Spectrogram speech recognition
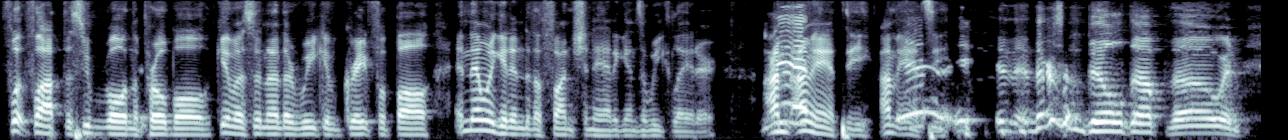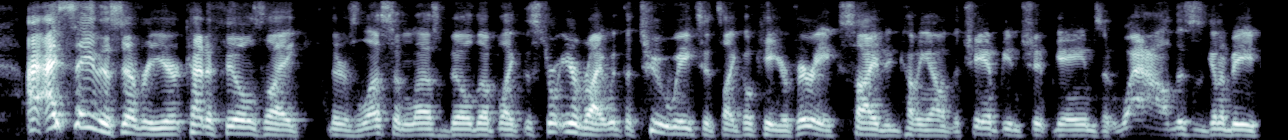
flip flop the Super Bowl and the Pro Bowl, give us another week of great football, and then we get into the fun shenanigans a week later. I'm, yeah, I'm antsy. I'm yeah, antsy. There's a build up though, and I, I, say this every year. It kind of feels like there's less and less build up. Like the story, you're right. With the two weeks, it's like okay, you're very excited coming out of the championship games, and wow, this is going to be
